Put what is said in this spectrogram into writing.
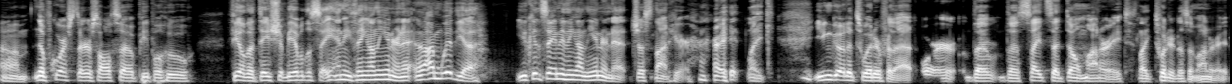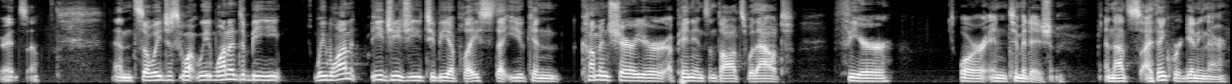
Um, and of course there's also people who feel that they should be able to say anything on the internet and I'm with you. You can say anything on the internet, just not here, right? Like you can go to Twitter for that or the the sites that don't moderate, like Twitter doesn't moderate, right? So and so we just want we wanted to be we want BGG to be a place that you can come and share your opinions and thoughts without fear or intimidation. And that's I think we're getting there.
